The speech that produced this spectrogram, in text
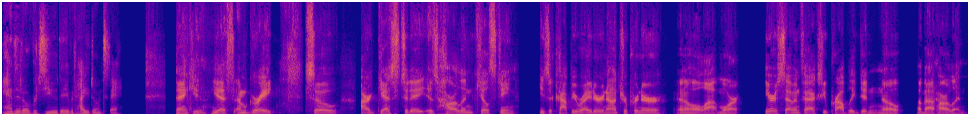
hand it over to you, David. How you doing today? Thank you. Yes, I'm great. So, our guest today is Harlan Kilstein. He's a copywriter, an entrepreneur, and a whole lot more. Here are seven facts you probably didn't know about Harlan.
